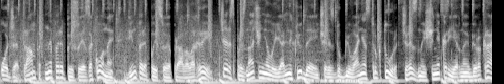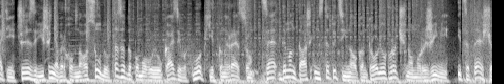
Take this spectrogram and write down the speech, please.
Отже, Трамп не переписує закони, він переписує правила гри через призначення лояльних людей, через дублювання структур, через знищення кар'єрної бюрократії, через рішення Верховного суду та за допомогою указів в обхід конгресу. Це демонтаж інституційного контролю в ручному режимі. І це те, що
